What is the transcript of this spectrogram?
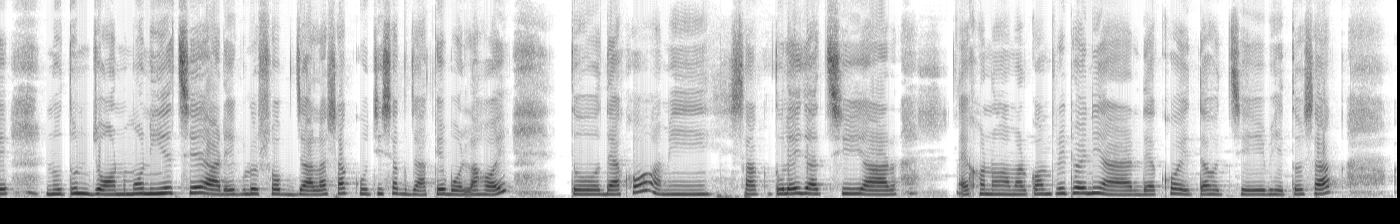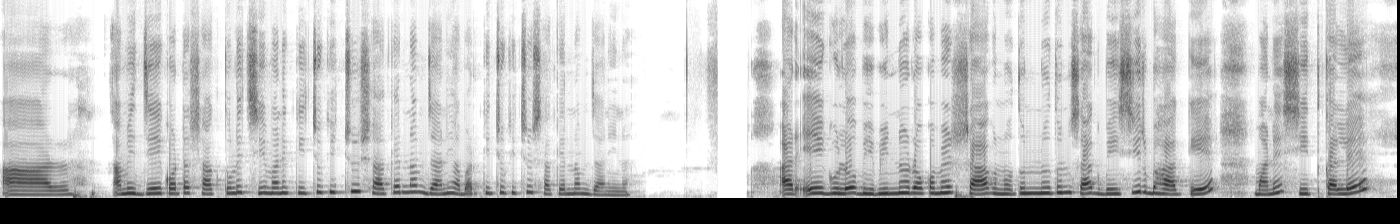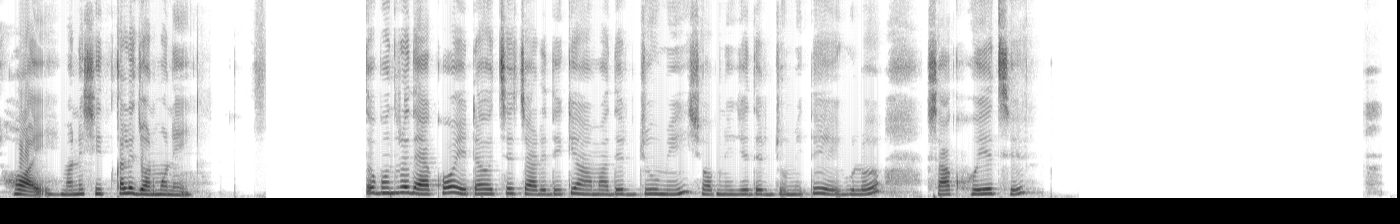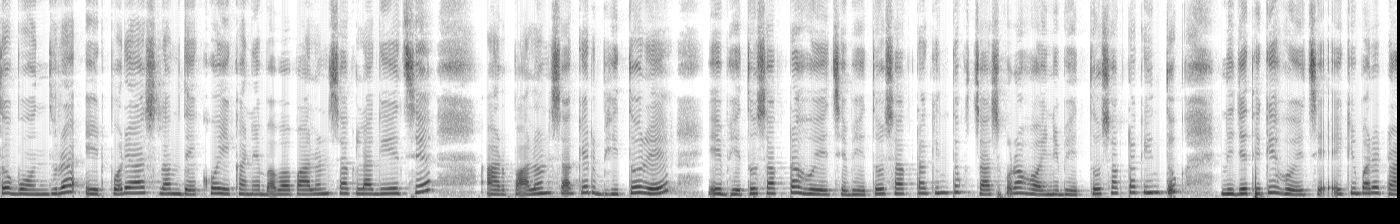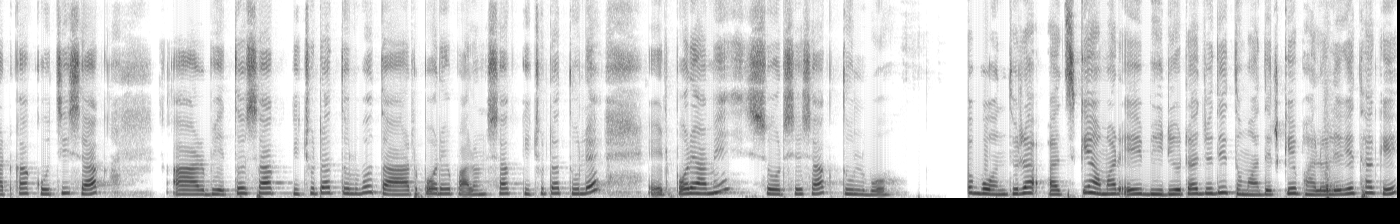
নতুন জন্ম নিয়েছে আর এগুলো সব জ্বালা শাক, কুচি শাক যাকে বলা হয়। তো দেখো, আমি শাক তুলেই যাচ্ছি আর এখনও আমার কমপ্লিট হয়নি। আর দেখো, এটা হচ্ছে ভেতো শাক। আর আমি যে কটা শাক তুলেছি মানে কিছু কিছু শাকের নাম জানি, আবার কিছু কিছু শাকের নাম জানি না। আর এইগুলো বিভিন্ন রকমের শাক, নতুন নতুন শাক, বেশিরভাগে মানে শীতকালে হয় মানে শীতকালে জন্ম নেই। তো বন্ধুরা দেখো, এটা হচ্ছে চারিদিকে আমাদের জমি, সব নিজেদের জমিতে এগুলো শাক হয়েছে। তো বন্ধুরা, এরপরে আসলাম, দেখো এখানে বাবা পালন শাক লাগিয়েছে, আর পালন শাকের ভিতরে এই ভেতো শাকটা হয়েছে। ভেতো শাকটা কিন্তু চাষ করা হয়নি, ভেতো শাকটা কিন্তু নিজে থেকে হয়েছে। একেবারে টাটকা কচি শাক। আর ভেতো শাক কিছুটা তুলবো, তারপরে পালন শাক কিছুটা তুলে এরপরে আমি সর্ষে শাক তুলবো। তো বন্ধুরা, আজকে আমার এই ভিডিওটা যদি তোমাদেরকে ভালো লেগে থাকে,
